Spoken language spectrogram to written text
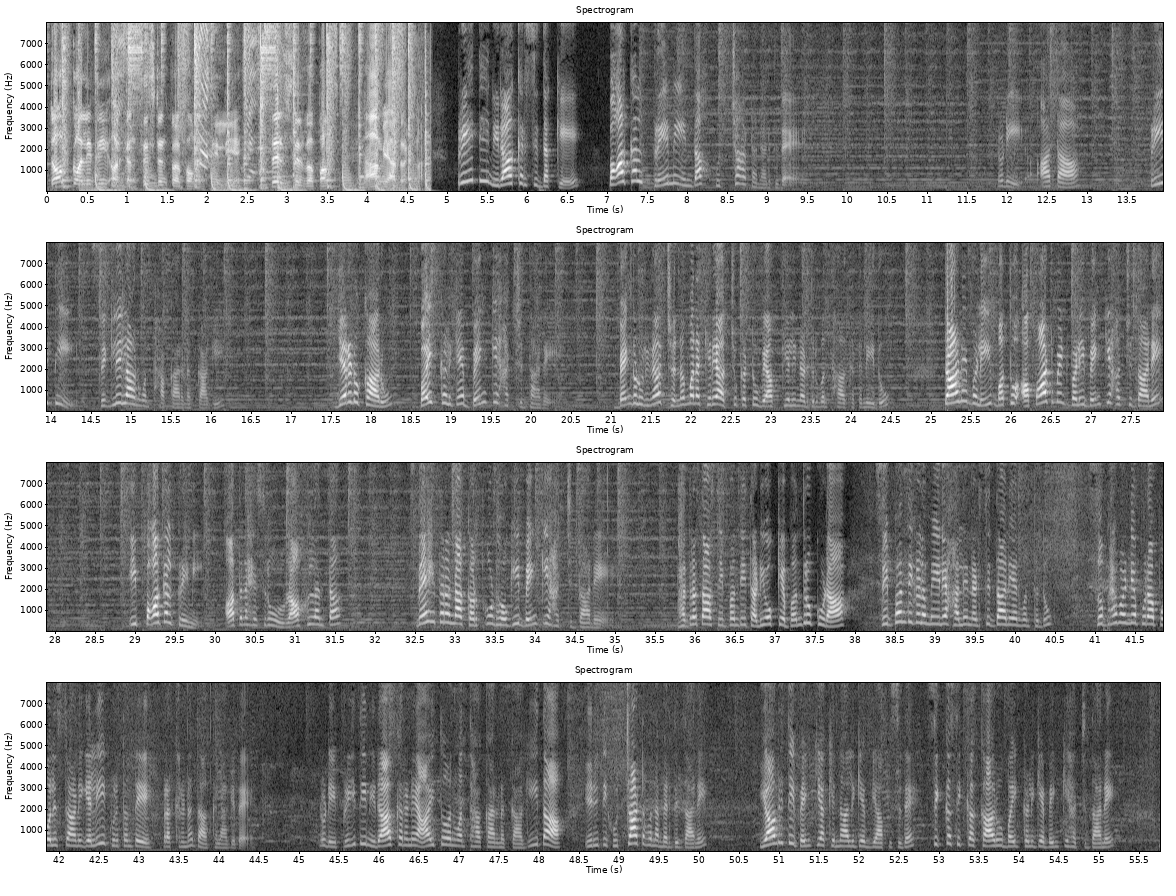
Top quality और consistent performance के लिए सिर्फ सिल्वर पंप नाम याद रखना ಪ್ರೀತಿ ನಿರಾಕರಿಸಿದ್ದಕ್ಕೆ ಪಾಕಲ್ ಪ್ರೇಮಿಯಿಂದ ಹುಚ್ಚಾಟ ನಡೆದಿದೆ ನೋಡಿ ಆತ ಪ್ರೀತಿ ಸಿಗ್ಲಿಲ್ಲ ಅನ್ನುವಂತಹ ಕಾರಣಕ್ಕಾಗಿ ಎರಡು ಕಾರು ಬೈಕ್ಗಳಿಗೆ ಬೆಂಕಿ ಹಚ್ಚಿದ್ದಾನೆ ಬೆಂಗಳೂರಿನ ಚೆನ್ನಮ್ಮನ ಕೆರೆ ಅಚ್ಚುಕಟ್ಟು ವ್ಯಾಪ್ತಿಯಲ್ಲಿ ನಡೆದಿರುವಂತಹ ಘಟನೆ ಇದು ಠಾಣೆ ಬಳಿ ಮತ್ತು ಅಪಾರ್ಟ್ಮೆಂಟ್ ಬಳಿ ಬೆಂಕಿ ಹಚ್ಚಿದ್ದಾನೆ ಈ ಪಾಗಲ್ ಪ್ರೇಮಿ. ಆತನ ಹೆಸರು ರಾಹುಲ್ ಅಂತ. ಸ್ನೇಹಿತರನ್ನ ಕರ್ಕೊಂಡು ಹೋಗಿ ಬೆಂಕಿ ಹಚ್ಚಿದ್ದಾನೆ. ಭದ್ರತಾ ಸಿಬ್ಬಂದಿ ತಡೆಯೋಕೆ ಬಂದರೂ ಕೂಡ ಸಿಬ್ಬಂದಿಗಳ ಮೇಲೆ ಹಲ್ಲೆ ನಡೆಸಿದ್ದಾನೆ ಅನ್ನುವಂಥದ್ದು ಸುಬ್ರಹ್ಮಣ್ಯಪುರ ಪೊಲೀಸ್ ಠಾಣೆಯಲ್ಲಿ ಕುರಿತಂತೆ ಪ್ರಕರಣ ದಾಖಲಾಗಿದೆ. ನೋಡಿ, ಪ್ರೀತಿ ನಿರಾಕರಣೆ ಆಯಿತು ಅನ್ನುವಂತಹ ಕಾರಣಕ್ಕಾಗಿ ಈತ ಈ ರೀತಿ ಹುಚ್ಚಾಟವನ್ನು ಮೆರೆದಿದ್ದಾನೆ. ಯಾವ ರೀತಿ ಬೆಂಕಿಯ ಕೆನ್ನಾಲಿಗೆ ವ್ಯಾಪಿಸಿದೆ. ಸಿಕ್ಕ ಸಿಕ್ಕ ಕಾರು ಬೈಕ್ಗಳಿಗೆ ಬೆಂಕಿ ಹಚ್ಚಿದ್ದಾನೆ.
